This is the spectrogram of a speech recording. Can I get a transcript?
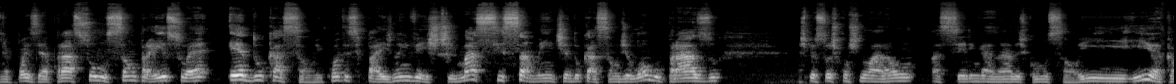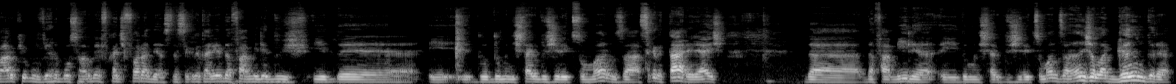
É, pois é, para a solução para isso é educação. Enquanto esse país não investir maciçamente em educação de longo prazo, as pessoas continuarão a ser enganadas como são. E, e, é claro que o governo Bolsonaro vai ficar de fora dessa. A né? Secretaria da Família dos, e, de, e do, do, Ministério dos Direitos Humanos, a secretária, aliás, da, da Família e do Ministério dos Direitos Humanos, a Ângela Gandra,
